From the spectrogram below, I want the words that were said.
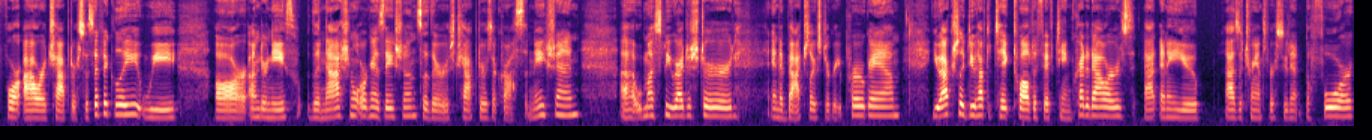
For our chapter specifically, we are underneath the national organization, so there's chapters across the nation. Uh, must be registered in a bachelor's degree program. You actually do have to take 12 to 15 credit hours at NAU as a transfer student before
